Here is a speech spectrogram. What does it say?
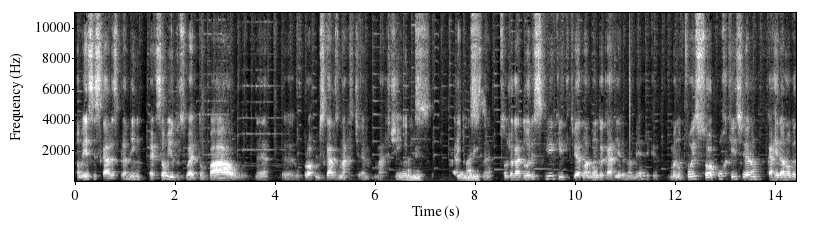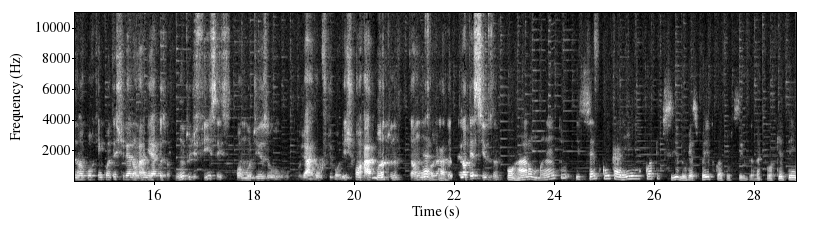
Então, esses caras, para mim, é que são ídolos. O Elton Paulo, né? É, o próprio Luiz Carlos é, Martins, Marins, né? São jogadores que, que, tiveram uma longa carreira na América, mas não foi só porque tiveram carreira longa, não, porque enquanto estiveram lá em épocas muito difíceis, como diz o, o jargão futebolístico, honraram o manto, né? Então, é, são jogadores enaltecidos, né? Honraram o manto e sempre com carinho com a torcida, o respeito com a torcida, né? Porque tem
